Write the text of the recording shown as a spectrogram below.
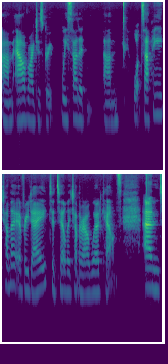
um, our writers group, we started um, WhatsApping each other every day to tell each other our word counts. And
